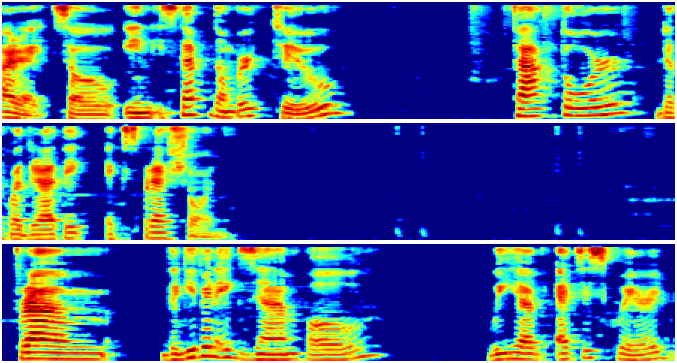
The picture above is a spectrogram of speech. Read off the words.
Alright, so in step number 2, factor the quadratic expression. From the given example, we have x squared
